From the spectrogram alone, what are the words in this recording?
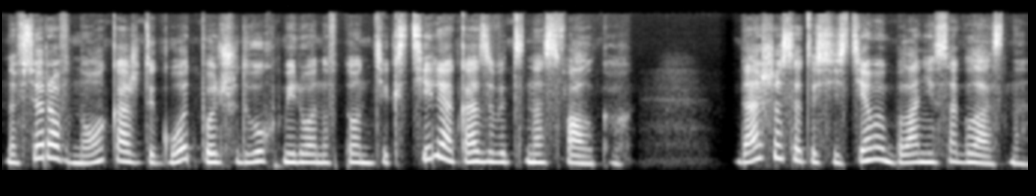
Но все равно каждый год больше двух миллионов тонн текстиля оказывается на свалках. Даша с этой системой была не согласна,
